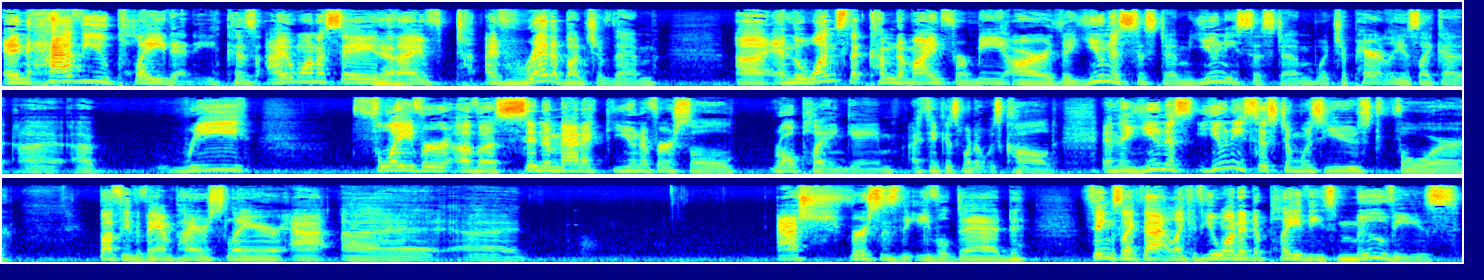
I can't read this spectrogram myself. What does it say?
and have you played any? Because I want to say that I've t- I've read a bunch of them. Uh, and the ones that come to mind for me are the Unisystem, Unisystem, which apparently is like a, a, a re flavor of a cinematic universal role playing game, I think is what it was called. And the Unis Uni system was used for Buffy the Vampire Slayer, a- uh, uh, Ash versus the Evil Dead, things like that. Like if you wanted to play these movies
